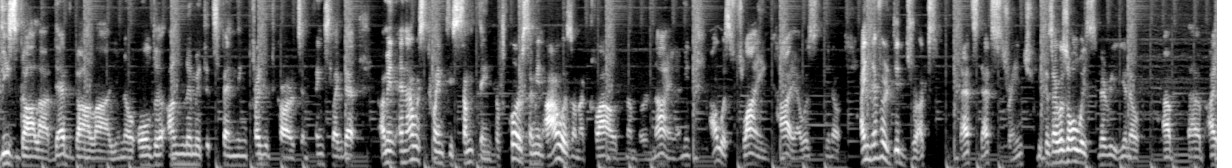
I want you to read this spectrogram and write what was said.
this gala, that gala, you know, all the unlimited spending credit cards and things like that. I mean, and I was 20 something. Of course, I mean, I was on a cloud number nine. I mean, I was flying high. I was, you know, I never did drugs. That's that's strange because I was always very, you know, uh, uh,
